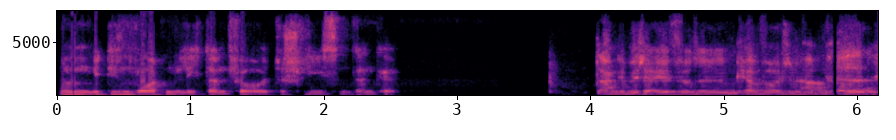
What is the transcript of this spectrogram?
Und mit diesen Worten will ich dann für heute schließen. Danke. Danke, Michael, für den kämpferischen Appell.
